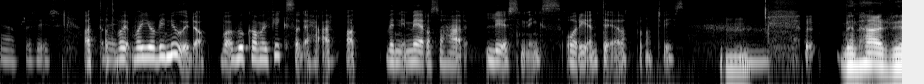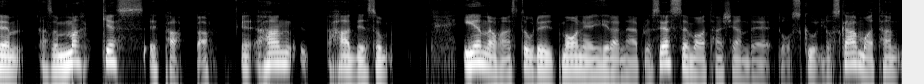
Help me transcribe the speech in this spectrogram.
Ja, precis. Att, att, vad, vad, gör vi nu då? Hur kan vi fixa det här? Att mer så här lösningsorienterat på något vis. Mm. Den här, eh, alltså Mackes eh, pappa, eh, han hade som en av hans stora utmaningar i hela den här processen var att han kände då skuld och skam och att han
